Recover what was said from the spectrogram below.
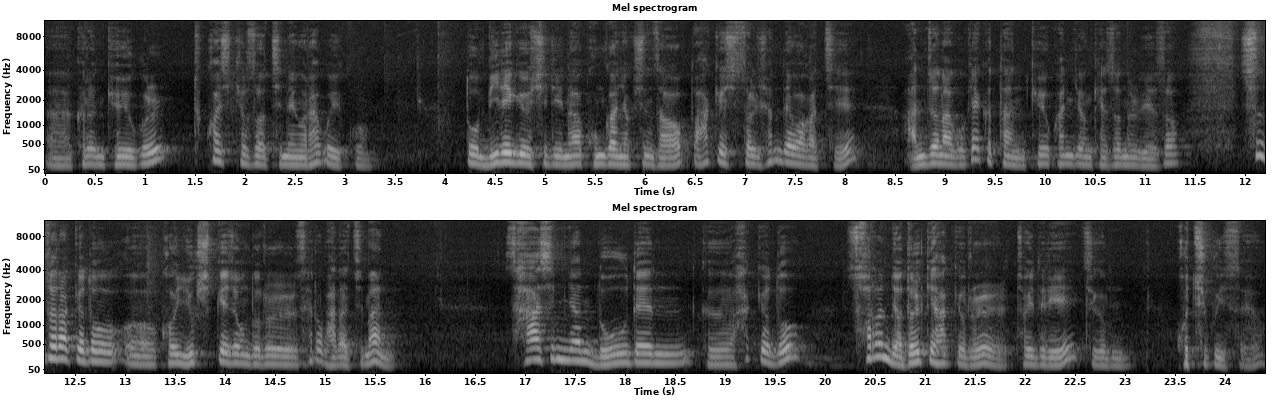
어, 그런 교육을 특화시켜서 진행을 하고 있고 또 미래교실이나 공간혁신사업, 또 학교시설 현대화 같이 안전하고 깨끗한 교육환경 개선을 위해서 신설학교도 어, 거의 60개 정도를 새로 받았지만 40년 노후된 그 학교도 38개 학교를 저희들이 지금 고치고 있어요.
